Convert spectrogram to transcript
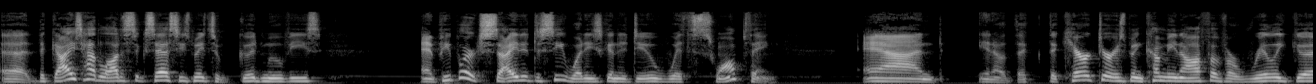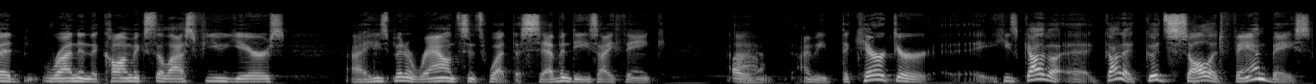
Uh, the guy's had a lot of success. He's made some good movies and people are excited to see what he's going to do with Swamp Thing. And you know the the character has been coming off of a really good run in the comics the last few years. Uh, he's been around since what the seventies, I think. Oh, yeah. um, I mean, the character he's got a got a good solid fan base,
